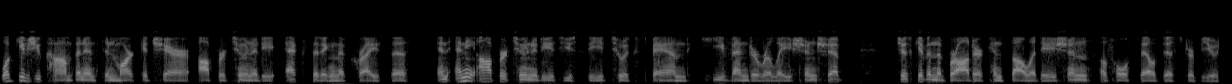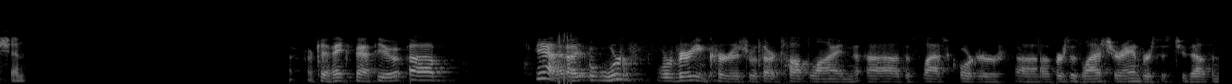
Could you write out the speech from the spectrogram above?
What gives you confidence in market share opportunity exiting the crisis, and any opportunities you see to expand key vendor relationships, just given the broader consolidation of wholesale distribution? Okay. Thanks, Matthew. Um, Yeah, we're very encouraged with our top line uh, this last quarter uh, versus last year and versus 2019.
